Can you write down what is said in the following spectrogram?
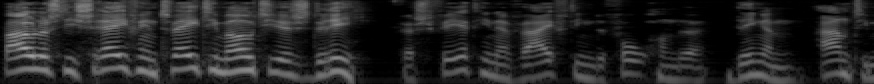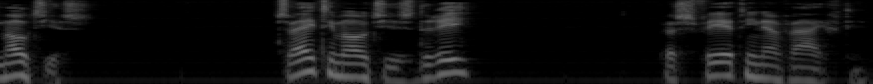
Paulus die schreef in 2 Timotheus 3, vers 14 en 15 de volgende dingen aan Timotheus. 2 Timotheus 3, vers 14 en 15.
